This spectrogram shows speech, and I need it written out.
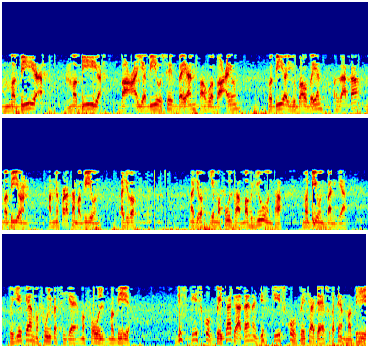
مبیع۔ مبیع با یبی اسے بیان فاہو باعن وبی یوبا بین فضا کا مبیون ہم نے پڑھا تھا مبیون اجوف۔ اجوف یہ مفول تھا مبیون تھا مبیون بن گیا۔ تو یہ کیا مفول کا سیگا ہے؟ مفول مبی جس چیز کو بیچا جاتا ہے نا، جس چیز کو بیچا جائے، اس کو کہتے ہیں مبی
